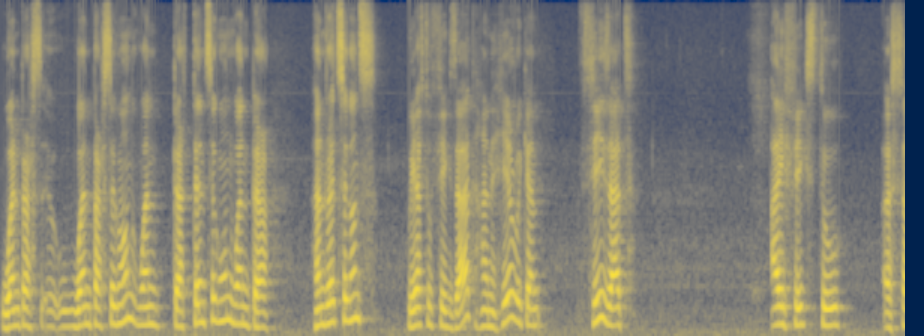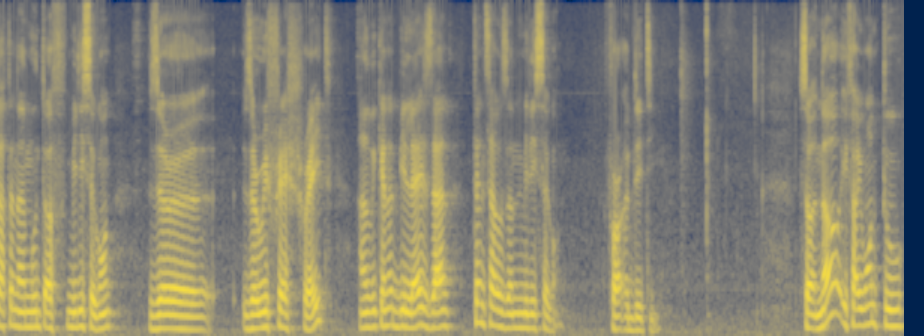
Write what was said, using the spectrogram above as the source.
One per, one per second, one per 10 seconds, one per 100 seconds? We have to fix that, and here we can see that I fix to a certain amount of milliseconds the, the refresh rate, and we cannot be less than 10,000 milliseconds for updating. So now if I want to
